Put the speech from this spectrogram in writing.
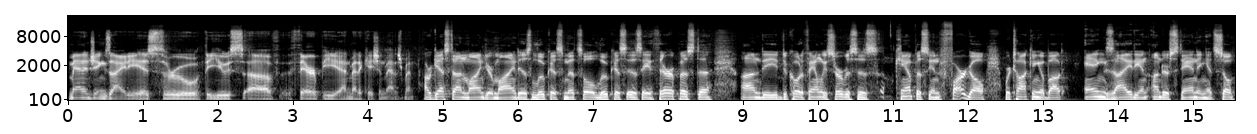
manage anxiety is through the use of therapy and medication management. Our guest on Mind Your Mind is Lucas Mitzel. Lucas is a therapist uh, on the Dakota Family Services campus in Fargo. We're talking about anxiety and understanding it. So,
